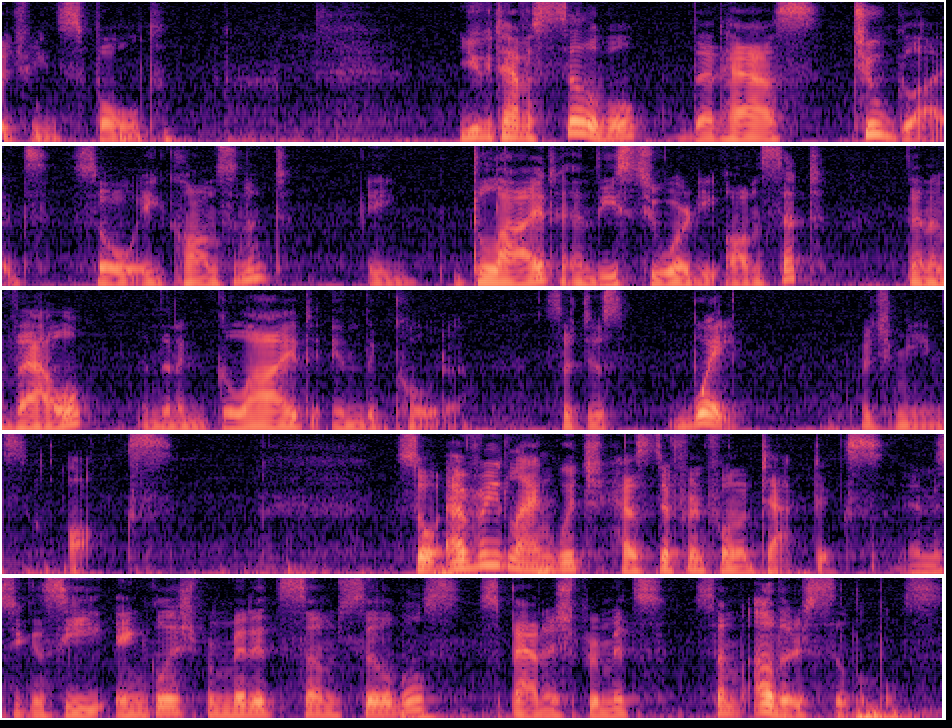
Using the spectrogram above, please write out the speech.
which means fold. You could have a syllable that has two glides. So a consonant, a glide, and these two are the onset, then a vowel, and then a glide in the coda, such as buey, which means ox. So every language has different phonotactics. And as you can see, English permitted some syllables, Spanish permits some other syllables.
